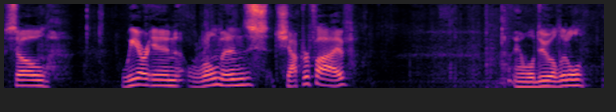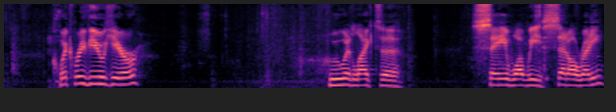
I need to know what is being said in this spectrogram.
so we are in Romans chapter 5, and we'll do a little quick review here. Who would like to say what we said already?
